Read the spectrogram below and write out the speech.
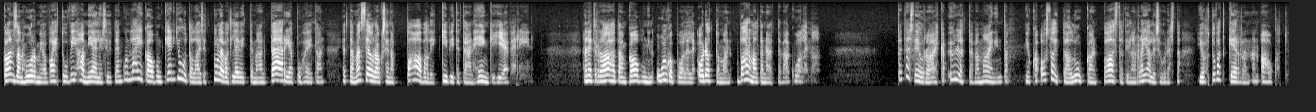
Kansan hurmio vaihtuu vihamielisyyteen, kun lähikaupunkien juutalaiset tulevat levittämään vääriä puheitaan ja tämän seurauksena Paavali kivitetään henkihieveriin. Hänet raahataan kaupungin ulkopuolelle odottamaan varmalta näyttävää kuolemaa. Tätä seuraa ehkä yllättävä maininta, joka osoittaa Luukkaan paastatilan rajallisuudesta johtuvat kerronnan aukot.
